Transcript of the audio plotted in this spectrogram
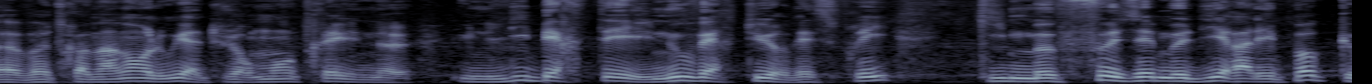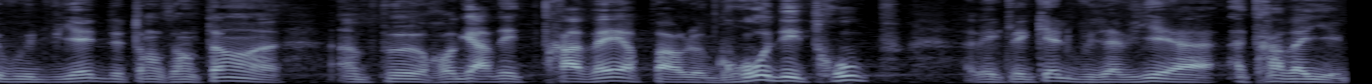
Euh, votre maman, Louis, a toujours montré une, une liberté, une ouverture d'esprit qui me faisait me dire à l'époque que vous deviez être de temps en temps euh, un peu regardé de travers par le gros des troupes avec lesquelles vous aviez à, à travailler.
